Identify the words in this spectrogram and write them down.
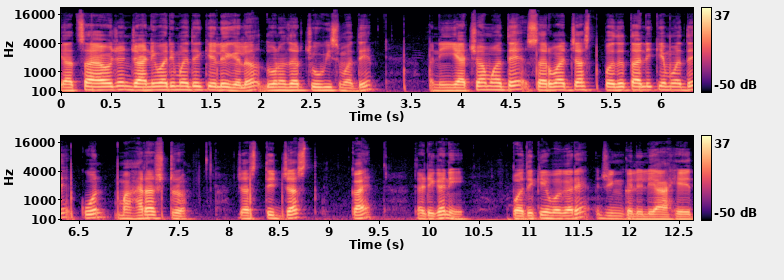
याचं आयोजन जानेवारीमध्ये केले गेलं दोन हजार चोवीसमध्ये. आणि याच्यामध्ये सर्वात जास्त पदतालिकेमध्ये कोण? महाराष्ट्र. जास्तीत जास्त काय? त्या ठिकाणी पदके वगैरे जिंकलेली आहेत.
